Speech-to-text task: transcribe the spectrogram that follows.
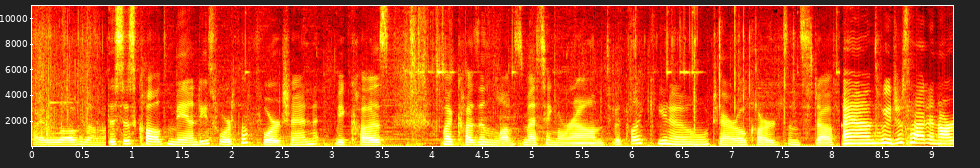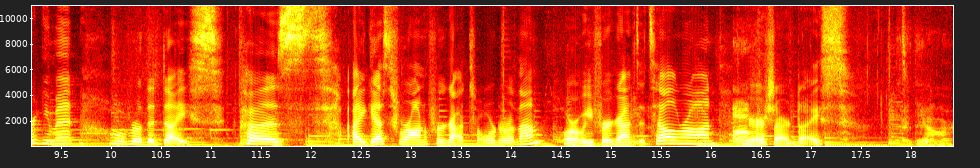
I love them. This is called Mandy's Worth of Fortune because my cousin loves messing around with like, you know, tarot cards and stuff. And we just had an argument over the dice. Cause I guess Ron forgot to order them, or we forgot to tell Ron. Um, Here's our dice. There they are.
